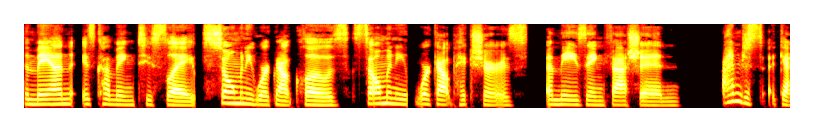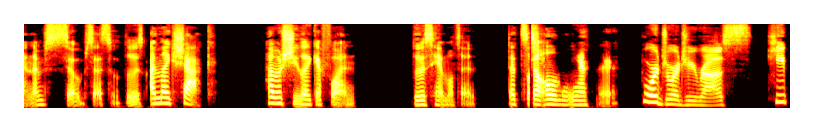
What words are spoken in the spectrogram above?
the man is coming to slay. So many workout clothes, so many workout pictures, amazing fashion. I'm just, again, I'm so obsessed with Lewis. I'm like Shaq. How much do you like F1? Lewis Hamilton. That's the only answer. Poor Georgie Russ. Keep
